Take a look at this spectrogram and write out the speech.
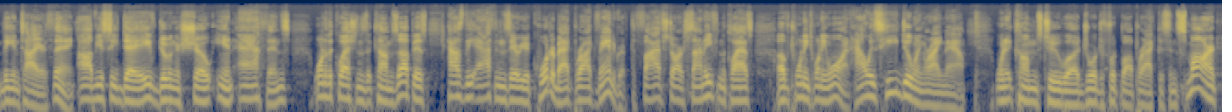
the entire thing. Obviously, Dave doing a show in Athens one of the questions that comes up is how's the Athens area quarterback, Brock Vandagriff, the five star signee from the class of 2021? How is he doing right now when it comes to uh, Georgia football practice? And Smart,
